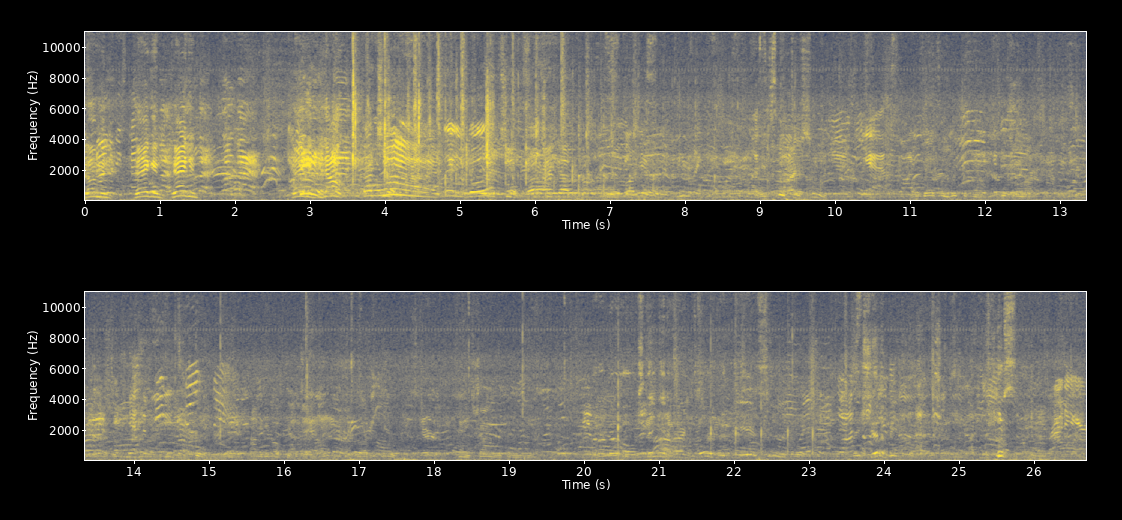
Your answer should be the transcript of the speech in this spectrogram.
Coming. Tag him, tag him. Tag him, get out. That's. There you go. That's it. He's still too soon. My dad from Richardson, teach him how to look at him. I was thinking soon, though. They should have been. Right here.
